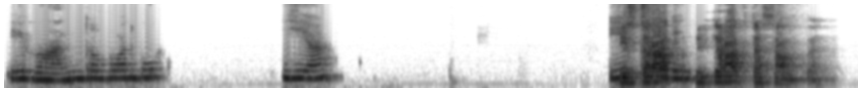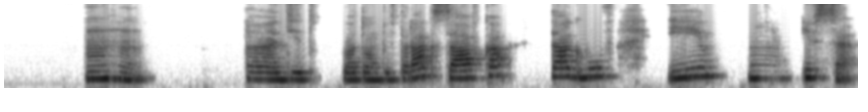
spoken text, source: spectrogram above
Іван Дробот був. Є. І ще Півторак, один. Півторак та Савка. Угу. Е, дід Платон Півторак, Савка, так був, і, м, і все.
